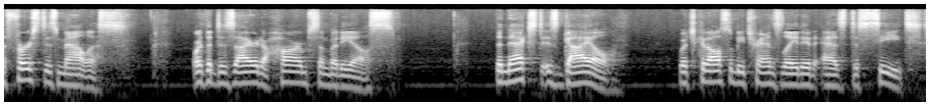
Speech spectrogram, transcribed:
The first is malice, or the desire to harm somebody else. The next is guile, which could also be translated as deceit.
